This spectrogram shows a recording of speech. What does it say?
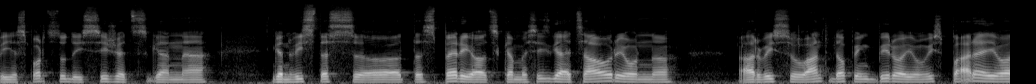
bija sporta studijas sižets, gan, gan viss tas, tas periods, kam es izgāju cauri un ar visu antidopingu biroju un visu pārējo,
